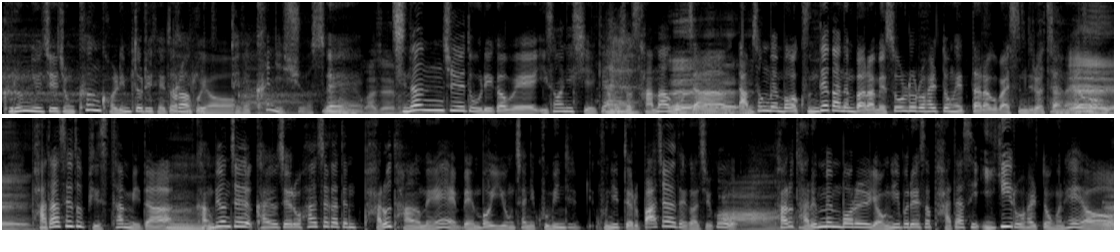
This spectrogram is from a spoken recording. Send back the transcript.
그룹 유지에 좀 큰 걸림돌이 되더라고요. 되게 큰 이슈였어요. 네. 맞아요. 지난주에도 우리가 왜 이선희 씨 얘기하면서 네. 사마고장 네, 네, 남성 멤버가 군대 가는 바람에 솔로로 활동했다라고 말씀드렸잖아요. 네, 네. 바다새도 비슷합니다. 음. 강변제 가요제로 화제가 된 바로 다음에 멤버 이용찬이 군입, 군입대로 빠져야 돼가지고 아. 바로 다른 멤버를 영입을 해서 바다새 2기로 활동을 해요.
